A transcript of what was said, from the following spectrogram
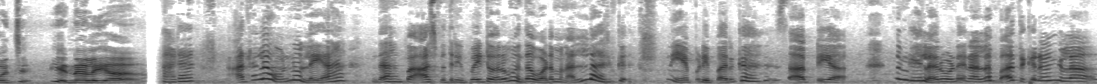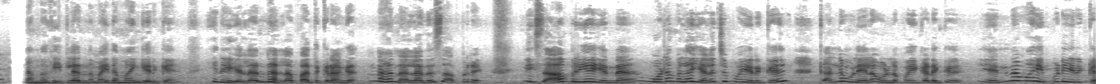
போச்சு. என்னாலயா? அட அதெல்லாம் ஒன்றும் இல்லையா? இந்த இப்போ ஆஸ்பத்திரிக்கு போயிட்டு வரும்போது தான் உடம்பு நல்லா இருக்கு. நீ எப்படி இருக்க சாப்பிட்டியா? அங்கே எல்லாரும் உன்னை நல்லா பார்த்துக்கிறாங்களா நம்ம வீட்டில் இருந்த மைதம்மா இங்கே இருக்கேன். என்னை எல்லாரும் நல்லா பார்த்துக்கிறாங்க நான் நல்லா தான் சாப்பிட்றேன். நீ சாப்பிட்றிய என்ன? உடம்பெல்லாம் இழைச்சு போயிருக்கு. கண்ணு முழியெல்லாம் உள்ள போய் கிடக்கு. என்னம்மா இப்படி இருக்க?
